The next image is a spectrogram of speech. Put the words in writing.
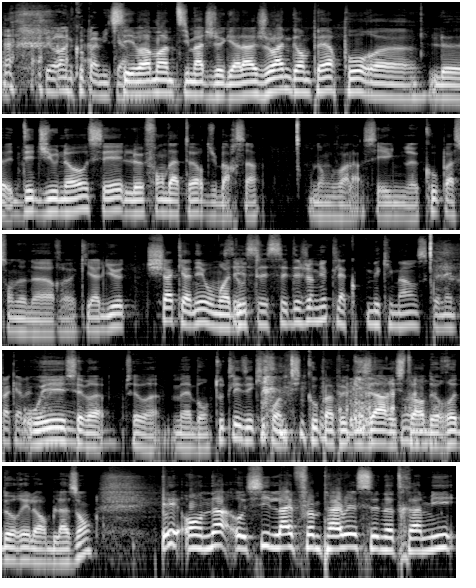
C'est vraiment une coupe amicale. C'est vraiment un petit match de gala. Johan Gamper pour euh, le Did You Know, c'est le fondateur du Barça. Donc voilà, c'est une coupe à son honneur euh, qui a lieu chaque année au mois C'est- d'août. C'est c'est déjà mieux que la coupe Mickey Mouse que l'Impact avait Oui, c'est vrai, c'est vrai. Mais bon, toutes les équipes ont une petite coupe un peu bizarre histoire Ouais. de redorer leur blason. Et on a aussi live from Paris notre ami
